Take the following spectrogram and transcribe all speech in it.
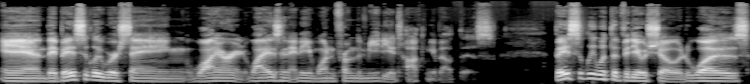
and they basically were saying why aren't why isn't anyone from the media talking about this? Basically, what the video showed was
